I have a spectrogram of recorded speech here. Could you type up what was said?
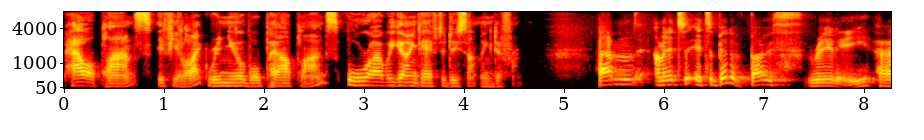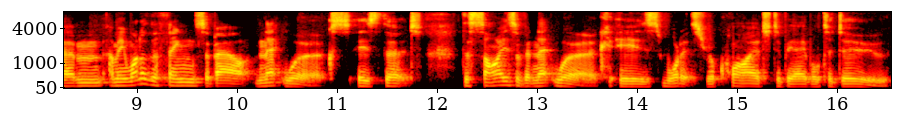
power plants, if you like, renewable power plants, or are we going to have to do something different? Um, I mean, it's it's a bit of both, really. Um, I mean, one of the things about networks is that the size of a network is what it's required to be able to do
